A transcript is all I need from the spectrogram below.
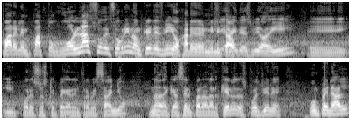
para el empato. Golazo de sobrino, aunque hay desvío, Jared del Sí, Militao. hay desvío ahí eh, y por eso es que pegan el travesaño. Nada que hacer para el arquero. Después viene un penal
